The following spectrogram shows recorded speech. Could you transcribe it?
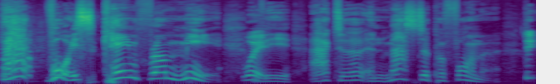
that voice came from me, Wait. the actor and master performer. Did-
